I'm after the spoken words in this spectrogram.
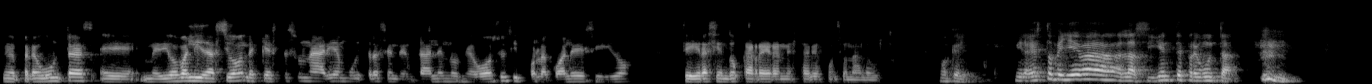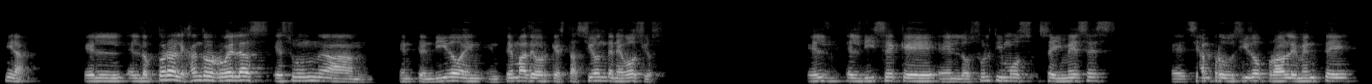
si me preguntas, eh, me dio validación de que esta es un área muy trascendental en los negocios y por la cual he decidido seguir haciendo carrera en esta área funcional, Augusto. Ok. Mira, esto me lleva a la siguiente pregunta. Mira, el, doctor Alejandro Ruelas es un entendido en, en tema de orquestación de negocios. Él, dice que en los últimos seis meses eh, se han producido probablemente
